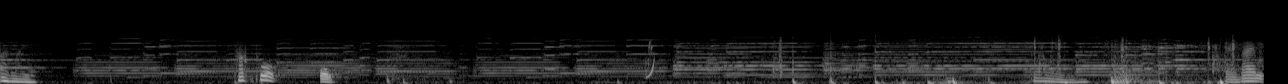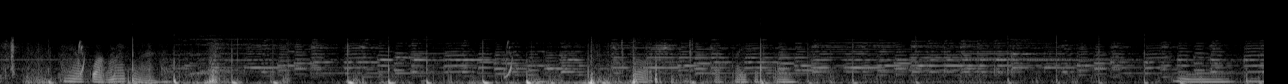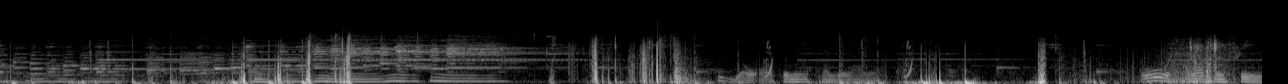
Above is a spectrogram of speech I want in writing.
อะไร พักพวกอบแต่ได้แนวกวางมากกว่าก็จัดไปจัดไป ตัวนี้แคนเดล่าเนี่ยโอ้ใช้ได้พันสี่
